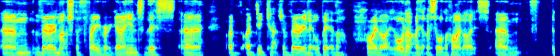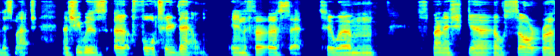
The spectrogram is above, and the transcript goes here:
um, very much the favourite going into this. Uh, I, I, did catch a very little bit of the highlights, or no, I, I saw the highlights um, for this match, and she was uh, four-two down in the first set to um, Spanish girl Sara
